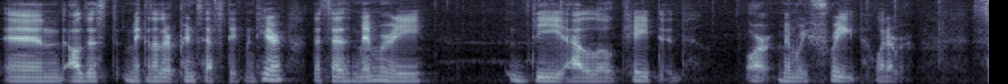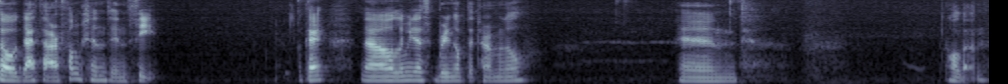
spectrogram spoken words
And I'll just make another printf statement here that says memory deallocated or memory freed, whatever. So that's our functions in C. Okay, now let me just bring up the terminal and hold on.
